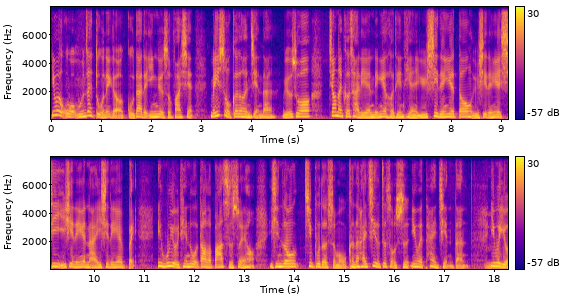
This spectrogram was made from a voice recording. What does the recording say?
因为我我们在读那个古代的音乐的时候，发现每一首歌都很简单，比如说。江南可采莲，莲叶何田田。鱼戏莲叶东，鱼戏莲叶西，鱼戏莲叶南，鱼戏莲叶北。哎，我有一天如果到了八十岁哈，已经都记不得什么，我可能还记得这首诗，因为太简单，因为有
